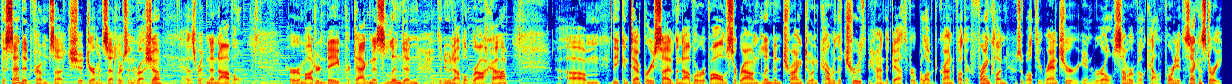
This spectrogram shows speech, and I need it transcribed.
descended from such German settlers in Russia, has written a novel. Her modern day protagonist, Linden, of the new novel Braha, um, the contemporary side of the novel revolves around Linden trying to uncover the truth behind the death of her beloved grandfather Franklin, who's a wealthy rancher in rural Somerville, California. The second story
